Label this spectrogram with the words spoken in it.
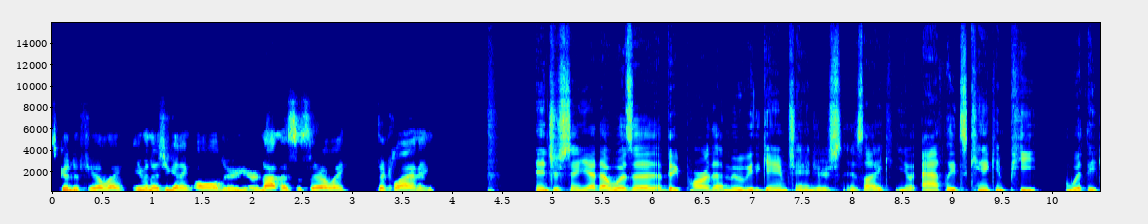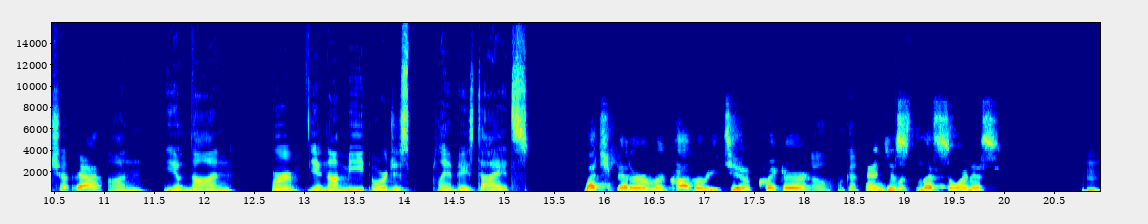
it's good to feel like even as you're getting older, you're not necessarily declining. Interesting. Yeah, that was a, a big part of that movie, The Game Changers, is like, you know, athletes can't compete with each other yeah. on, you know, non or yeah, non meat or just plant based diets. Much better recovery too, quicker. Oh, okay. And just less, less soreness. Mm.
